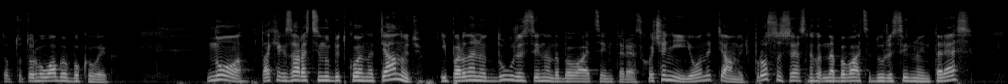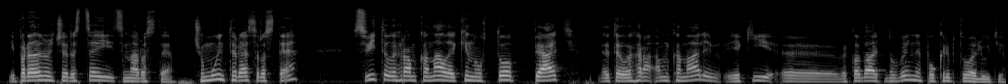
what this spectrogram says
Тобто торгував би боковик. Но, так як зараз ціну біткоїна тянуть, і паралельно дуже сильно набивається інтерес. Хоча ні, його не тянуть. Просто зараз набивається дуже сильно інтерес, і паралельно через це і ціна росте. Чому інтерес росте? Свій телеграм-канал я кинув топ-5 телеграм-каналів, які е, викладають новини по криптовалюті.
